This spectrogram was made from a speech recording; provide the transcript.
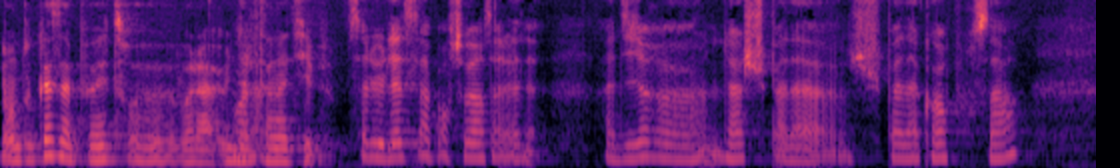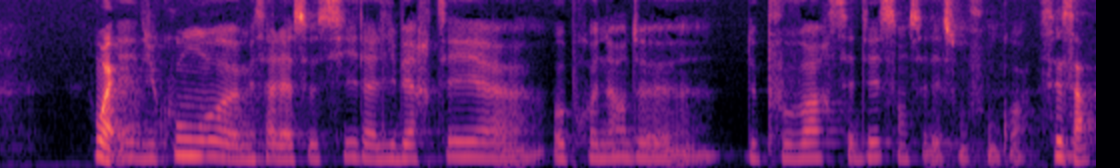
Mais en tout cas, ça peut être euh, voilà, une Voilà. alternative. Ça lui laisse la porte ouverte à, la- à dire euh, là, je suis pas d'a- je suis pas d'accord pour ça. Ouais. Et du coup, euh, mais ça laisse aussi la liberté euh, au preneur de, de pouvoir céder sans céder son fonds, quoi. C'est ça.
